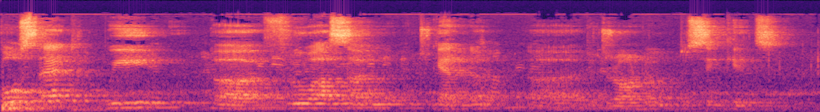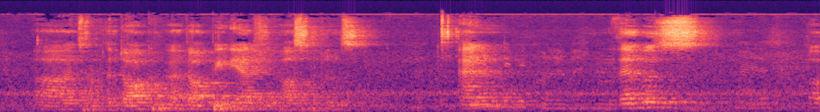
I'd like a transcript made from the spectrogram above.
post that, we uh, flew our son to Canada to SickKids. Uh, it's one of the top, uh, pediatric hospitals. And there was uh,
